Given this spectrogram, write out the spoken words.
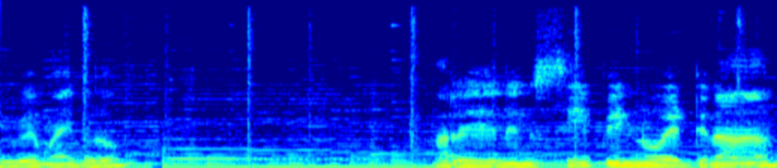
ఇవే మైకులు. అరే నేను సిపిన్ పెట్టిన?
